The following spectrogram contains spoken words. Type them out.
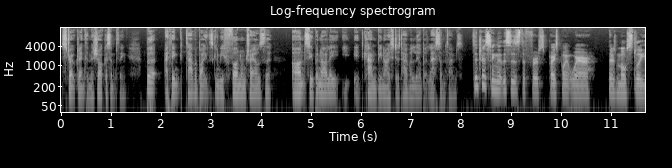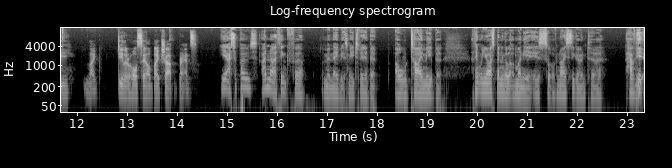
stroke length in the shock or something. But I think to have a bike that's going to be fun on trails that aren't super gnarly, it can be nice just to have a little bit less sometimes. It's interesting that this is the first price point where there's mostly like dealer wholesale bike shop brands. Yeah, I suppose. I don't know. I think for, I mean, maybe it's me just being a bit old timey, but I think when you are spending a lot of money, it is sort of nice to go into have the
